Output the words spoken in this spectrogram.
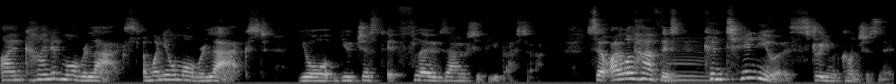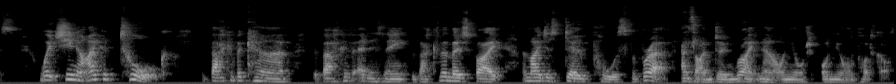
I'm kind of more relaxed, and when you're more relaxed, you're you just it flows out of you better. So I will have this hmm. continuous stream of consciousness, which you know I could talk the back of a cab, the back of anything, the back of a motorbike, and I just don't pause for breath, as I'm doing right now on your on your podcast.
